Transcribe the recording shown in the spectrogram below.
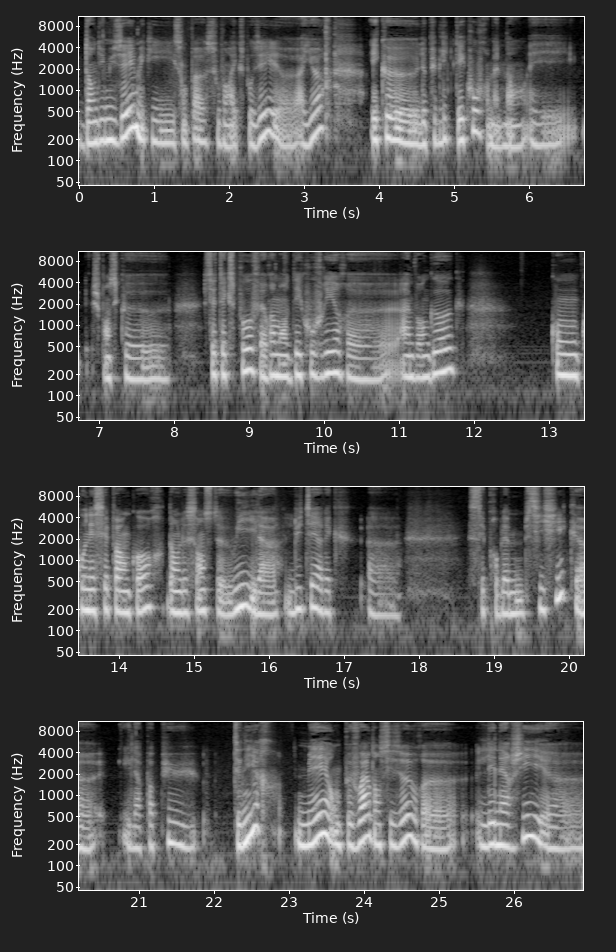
dans des musées, mais qui sont pas souvent exposés euh, ailleurs, et que le public découvre maintenant. Et je pense que cette expo fait vraiment découvrir euh, un Van Gogh qu'on connaissait pas encore, dans le sens de oui, il a lutté avec euh, ses problèmes psychiques, il n'a pas pu tenir mais on peut voir dans ses œuvres euh, l'énergie, euh,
